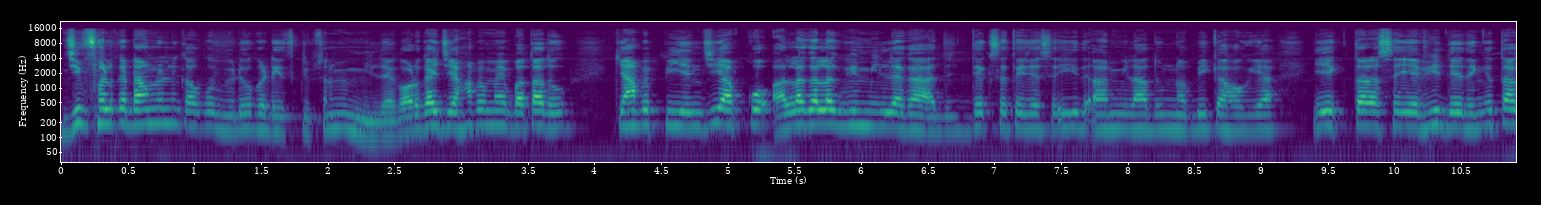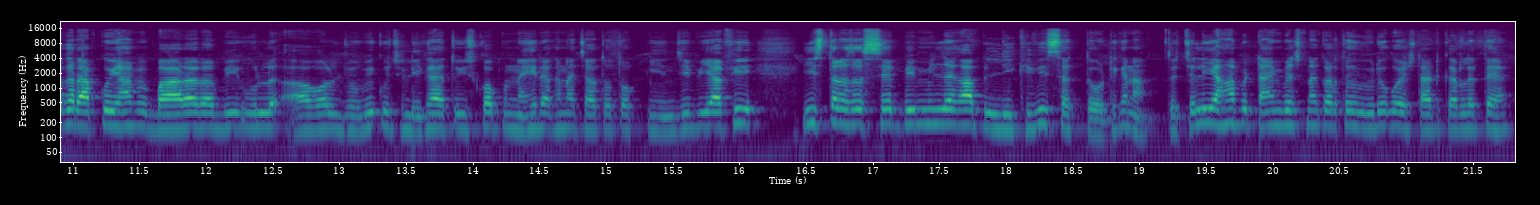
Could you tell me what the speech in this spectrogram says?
जिप फ़ाइल का डाउनलोड लिंक आपको वीडियो का डिस्क्रिप्शन में मिल जाएगा। और गाइज़ यहाँ पे मैं बता दूँ कि यहाँ पे पीएनजी आपको अलग अलग भी मिल जाएगा। देख सकते हैं, जैसे ईद मिलादुलनबी का हो गया, एक तरह से ये भी दे देंगे। तो अगर आपको यहाँ पे बारह, रबी, उल अवल जो भी कुछ लिखा है तो इसको आप नहीं रखना चाहते हो तो पी भी या फिर इस तरह से सेप भी मिल जाएगा, आप लिख भी सकते हो, ठीक है ना। तो चलिए यहाँ पर टाइम वेस्ट ना करते हुए वीडियो को स्टार्ट कर लेते हैं।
